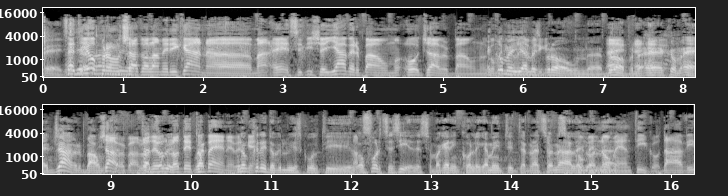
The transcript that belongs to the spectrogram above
Senti, Io- ho pronunciato all'americana, ma eh, si dice Javerbaum o Javerbaum. È come gli James. Brown, Brown, eh, eh, eh. come, eh, Javerbaum. Javerbaum, l'ho Tanto de- l'ho detto bene, Non perché- credo che lui ascolti, o forse sì, adesso magari in collegamento internazionale. Il con- nome è antico, David.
